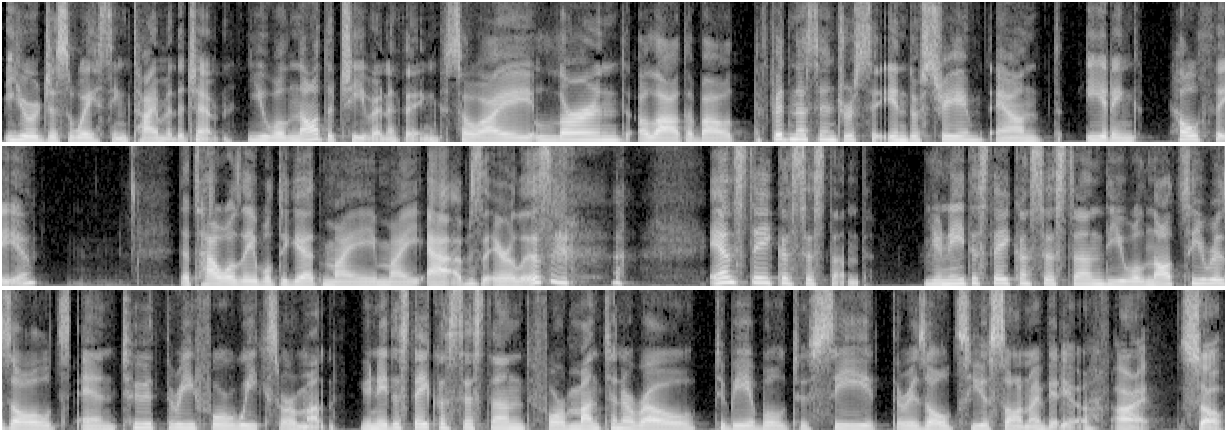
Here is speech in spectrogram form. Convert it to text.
you're just wasting time at the gym. You will not achieve anything. So I learned a lot about the fitness industry and eating healthy. That's how I was able to get my my abs Erlis. and stay consistent. You need to stay consistent. You will not see results in two, three, four weeks or a month. You need to stay consistent for months in a row to be able to see the results you saw in my video. All right. So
